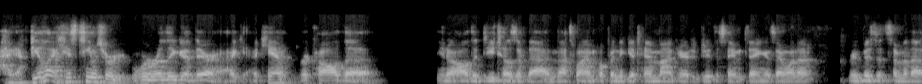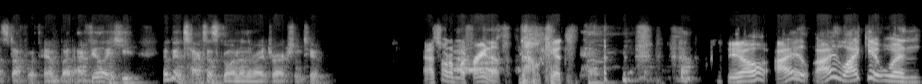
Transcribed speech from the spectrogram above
I, I feel like his teams were were really good there. I, I can't recall the you know all the details of that, and that's why I'm hoping to get him on here to do the same thing. As I want to revisit some of that stuff with him. But I feel like he he'll get Texas going in the right direction too. That's what I'm afraid of. No kidding. you know, I I like it when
